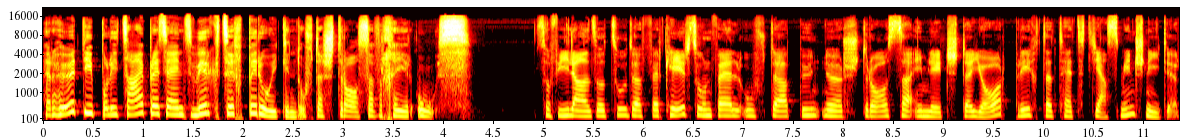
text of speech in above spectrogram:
erhöhte Polizeipräsenz wirkt sich beruhigend auf den Straßenverkehr aus. So viel also zu den Verkehrsunfällen auf der Bündner Straße im letzten Jahr, berichtet hat Jasmin Schneider.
